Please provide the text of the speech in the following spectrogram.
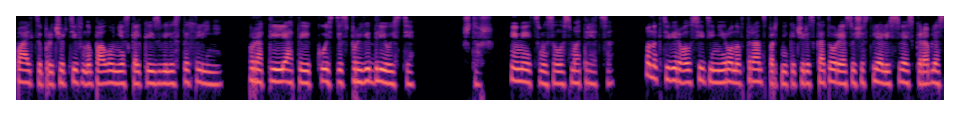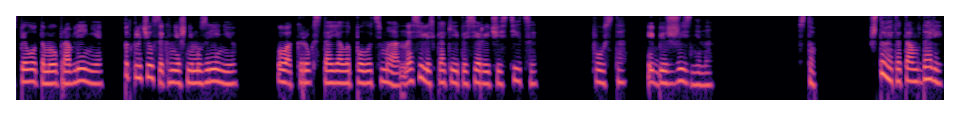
пальцы, прочертив на полу несколько извилистых линий. Проклятые кости справедливости. Что ж, имеет смысл осмотреться. Он активировал сети нейронов транспортника, через которые осуществлялись связь корабля с пилотом и управление, подключился к внешнему зрению. Вокруг стояла полутьма, носились какие-то серые частицы. Пусто и безжизненно. Стоп. Что это там вдали?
